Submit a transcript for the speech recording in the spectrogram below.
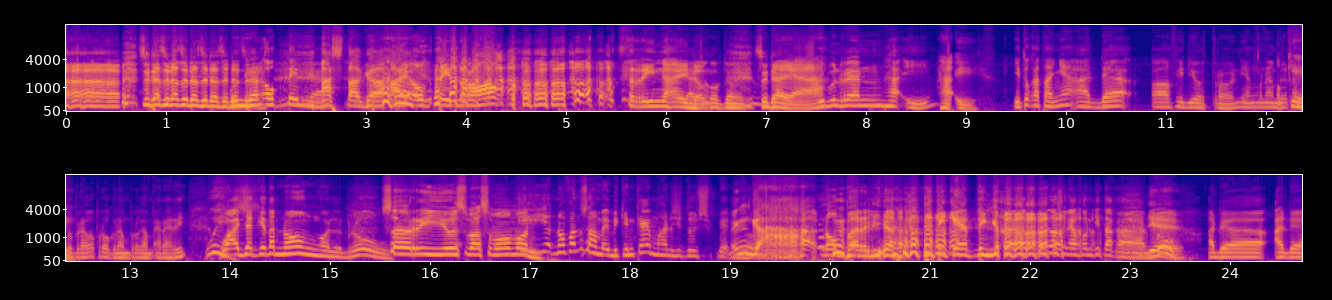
sudah, sudah, sudah, sudah, sudah. Bundaran sudah. Octane ya. Astaga, high octane rock. Seringai Ya, dong. cukup, cukup. Sudah ya. Di Bundaran HI HI. Itu katanya ada uh, Videotron yang menampilkan Oke. beberapa program-program RRI. Wih. Wajah kita nongol, Bro. Serius Mas Momon? Iya, Novan tuh sampai bikin kemah di situ. Enggak, nobar dia di tiketing. Tapi langsung nelfon kita kan. Bro, Yeah. ada ada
